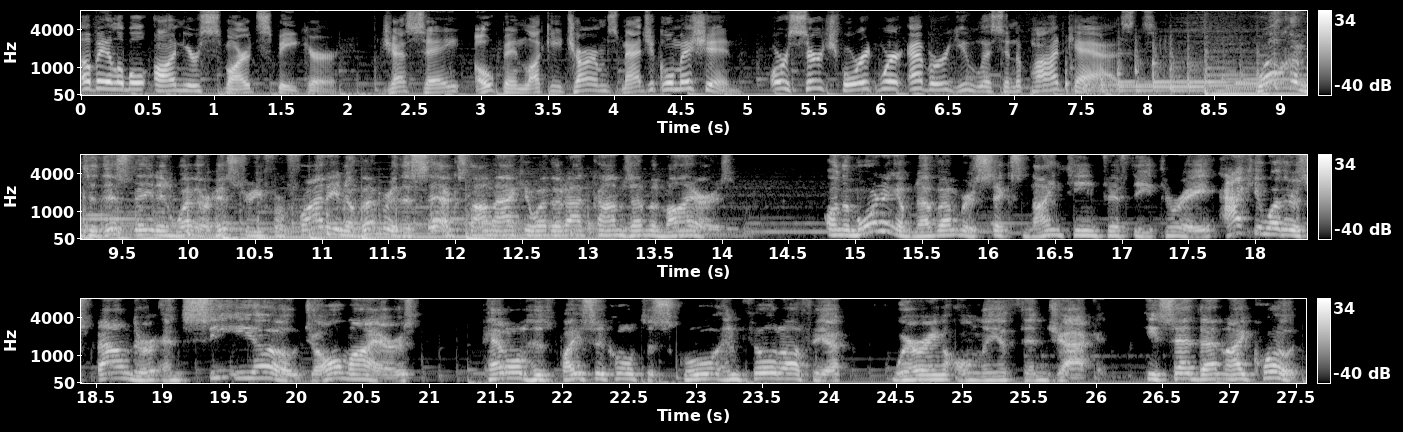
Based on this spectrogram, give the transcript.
Available on your smart speaker. Just say, Open Lucky Charms Magical Mission or search for it wherever you listen to podcasts. Welcome to this date in weather history for Friday, November the 6th. I'm AccuWeather.com's Evan Myers. On the morning of November 6, 1953, AccuWeather's founder and CEO, Joel Myers, pedaled his bicycle to school in Philadelphia wearing only a thin jacket. He said that, and I quote,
